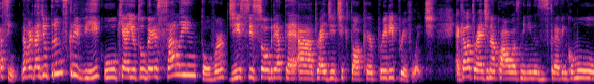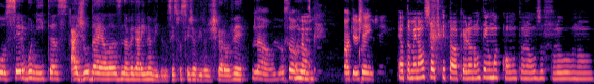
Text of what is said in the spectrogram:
Assim, na verdade eu transcrevi o que a youtuber Sally Tover disse sobre até a thread TikToker Pretty Privilege. É aquela thread na qual as meninas escrevem como ser bonitas ajuda elas navegarem na vida. Não sei se vocês já viram, já chegaram a ver? Não, não sou não. TikToker, gente. Eu também não sou TikToker, eu não tenho uma conta, eu não usufruo, não.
